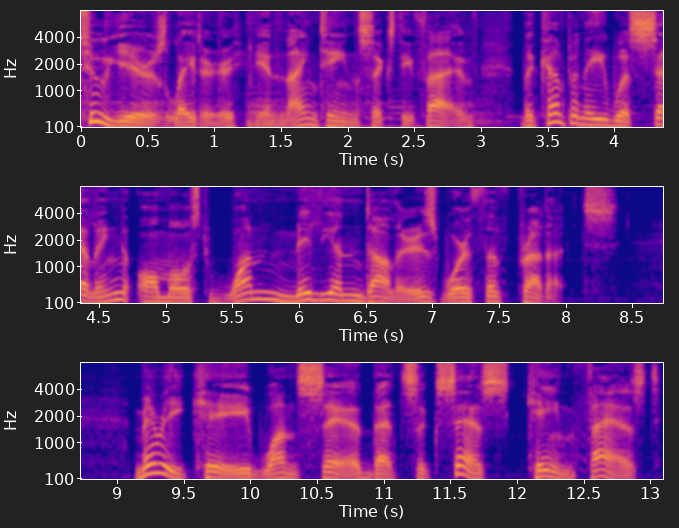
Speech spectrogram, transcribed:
Two years later, in 1965, the company was selling almost $1 million worth of products. Mary Kay once said that success came fast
